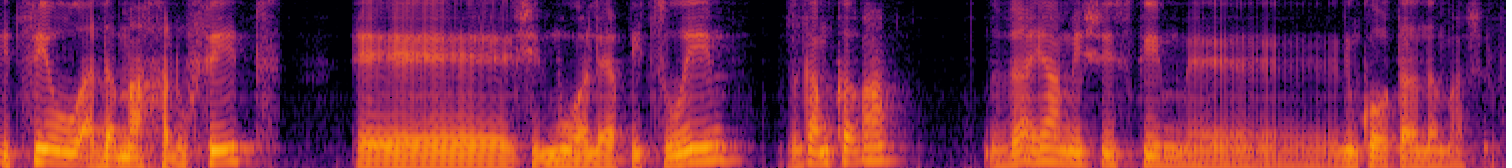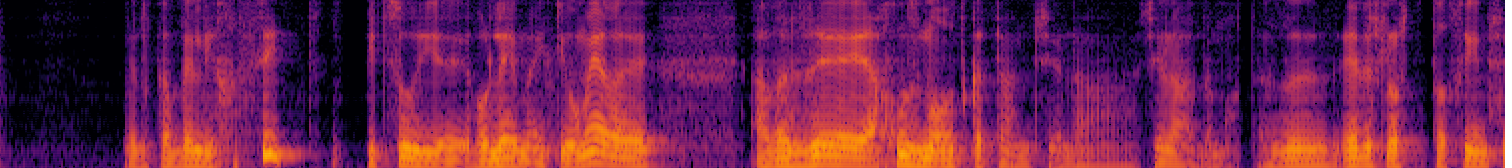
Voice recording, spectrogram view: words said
הציעו אדמה חלופית, אה, שילמו עליה פיצויים, זה גם קרה, והיה מי שהסכים אה, למכור את האדמה שלו ולקבל יחסית פיצוי אה, הולם, הייתי אומר, אבל זה אחוז מאוד קטן של האדמות. אז אלה שלושת הדרכים ש...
